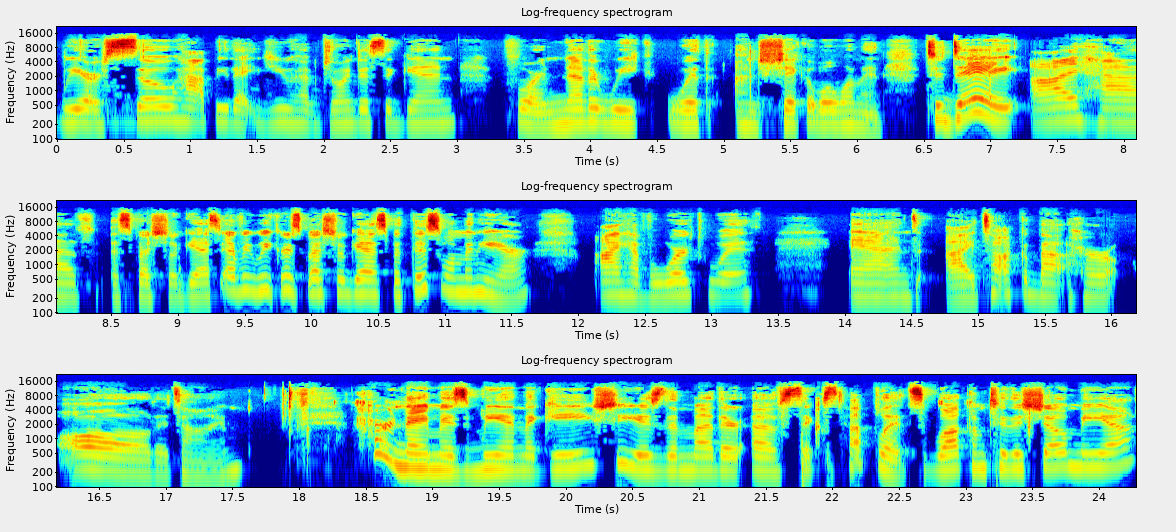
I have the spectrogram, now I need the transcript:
We are so happy that you have joined us again for another week with Unshakable Woman. Today, I have a special guest. Every week, are special guest, but this woman here I have worked with and I talk about her all the time. Her name is Mia McGhee. She is the mother of six tuplets. Welcome to the show, Mia.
